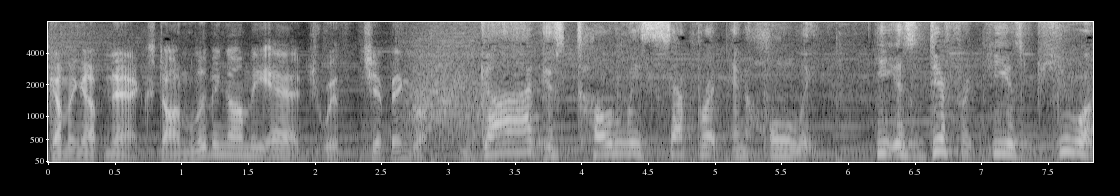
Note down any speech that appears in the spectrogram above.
Coming up next on Living on the Edge with Chip Ingram. God is totally separate and holy. He is different. He is pure.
